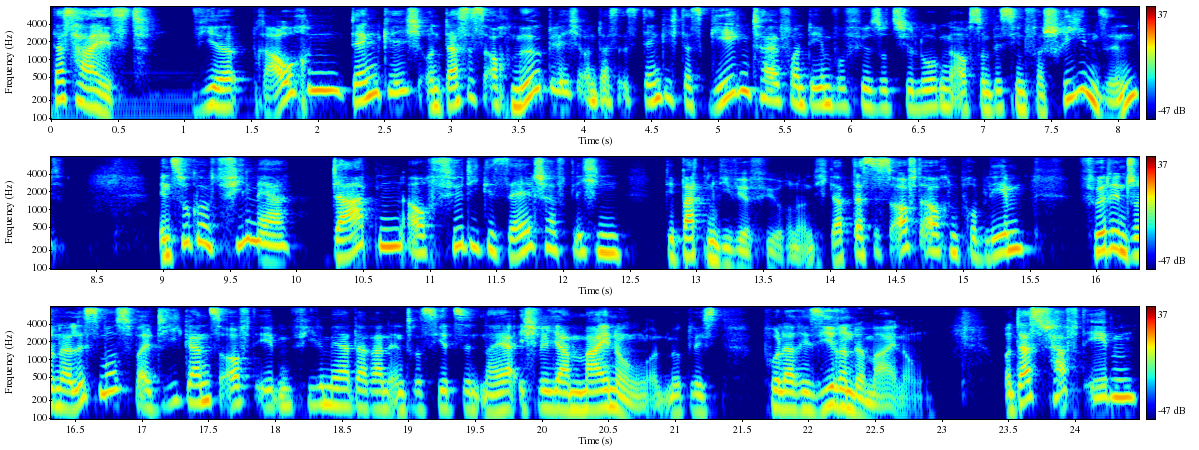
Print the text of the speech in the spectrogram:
Das heißt, wir brauchen, denke ich, und das ist auch möglich, und das ist, denke ich, das Gegenteil von dem, wofür Soziologen auch so ein bisschen verschrien sind, in Zukunft viel mehr Daten auch für die gesellschaftlichen Debatten, die wir führen. Und ich glaube, das ist oft auch ein Problem für den Journalismus, weil die ganz oft eben viel mehr daran interessiert sind, naja, ich will ja Meinungen und möglichst polarisierende Meinungen. Und das schafft eben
